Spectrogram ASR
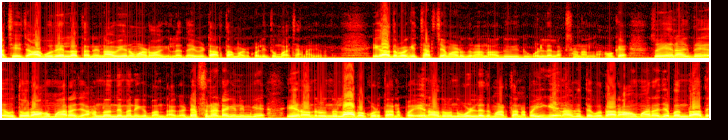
ಆಚೆ ಈಚೆ ಆಗೋದೇ ಇಲ್ಲ ತಾನೇ, ನಾವು ಏನು ಮಾಡುವಾಗಿಲ್ಲ. ದಯವಿಟ್ಟು ಅರ್ಥ ಮಾಡ್ಕೊಳ್ಳಿ, ತುಂಬ ಚೆನ್ನಾಗಿರುತ್ತೆ. ಈಗ ಅದ್ರ ಬಗ್ಗೆ ಚರ್ಚೆ ಮಾಡೋದು ನಾನು, ಅದು ಇದು, ಒಳ್ಳೆ ಲಕ್ಷಣ ಅಲ್ಲ ಓಕೆ ಸೊ ಏನಾಗಿದೆ? ಇವತ್ತು ರಾಹು ಮಹಾರಾಜ ಹನ್ನೊಂದನೇ ಮನೆಗೆ ಬಂದಾಗ ಡೆಫಿನೆಟ್ ಆಗಿ ನಿಮಗೆ ಏನಾದರೂ ಒಂದು ಲಾಭ ಕೊಡ್ತಾನಪ್ಪ, ಏನಾದರೂ ಒಂದು ಒಳ್ಳೇದು ಮಾಡ್ತಾನಪ್ಪ. ಈಗ ಏನಾಗುತ್ತೆ ಗೊತ್ತಾ? ರಾಹು ಮಹಾರಾಜ ಬಂದ ಆತ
